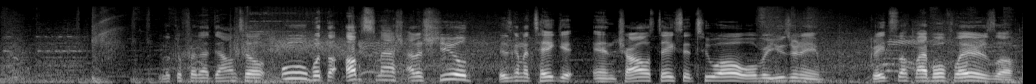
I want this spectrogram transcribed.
Looking for that down tilt. Ooh, but the up smash out of shield is going to take it. And Charles takes it 2-0 over username. Great stuff by both players, though.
